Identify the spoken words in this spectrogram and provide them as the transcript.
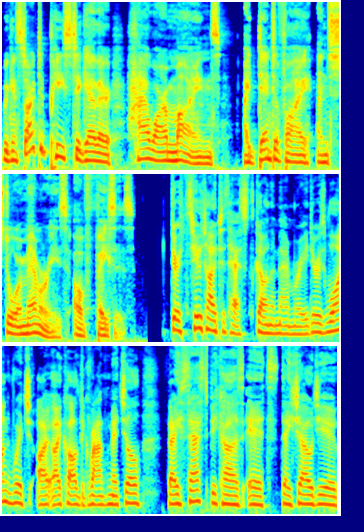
we can start to piece together how our minds identify and store memories of faces there's two types of tests going in memory. There's one which I, I call the Grant Mitchell face test because it's they showed you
